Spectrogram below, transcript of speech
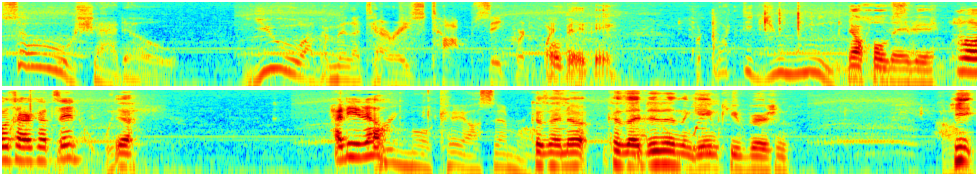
So, Shadow, you are the military's top secret Hold weapon. AB. But what did you mean? No, hold when you AB. said Whole entire cutscene. Yeah. How do you know? Bring more Chaos Emeralds. Because I know, because I did it in the GameCube version. He,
